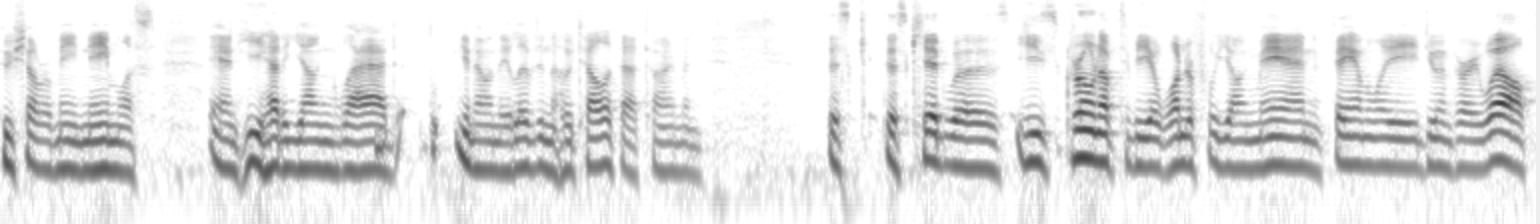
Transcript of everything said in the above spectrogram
who shall remain nameless, and he had a young lad, you know, and they lived in the hotel at that time, and this this kid was he's grown up to be a wonderful young man family doing very well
